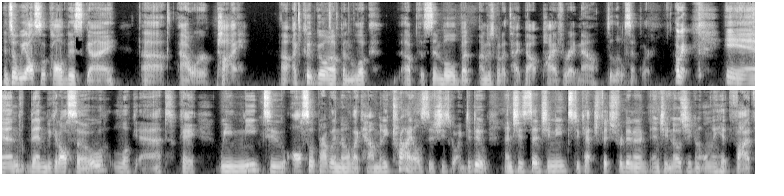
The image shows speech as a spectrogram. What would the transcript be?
And so we also call this guy uh, our pi uh, I could go up and look up the symbol but I'm just going to type out pi for right now. It's a little simpler. Okay. And then we could also look at, okay, we need to also probably know like how many trials that she's going to do. And she said she needs to catch fish for dinner and she knows she can only hit five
